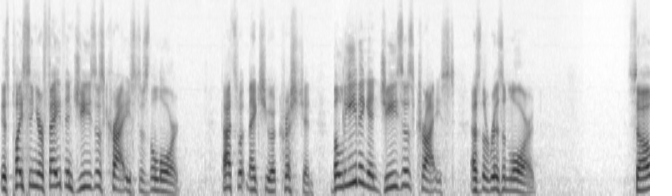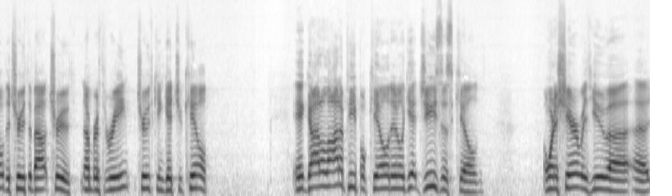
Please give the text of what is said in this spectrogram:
is placing your faith in Jesus Christ as the Lord. That's what makes you a Christian. Believing in Jesus Christ as the risen Lord. So, the truth about truth. Number three, truth can get you killed. It got a lot of people killed, it'll get Jesus killed. I want to share with you, uh, uh,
